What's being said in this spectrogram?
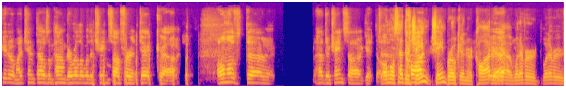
you know my ten thousand pound gorilla with a chainsaw for a dick? Uh, almost uh, had their chainsaw get uh, Almost had their caught. chain chain broken or caught or Yeah. yeah, whatever whatever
